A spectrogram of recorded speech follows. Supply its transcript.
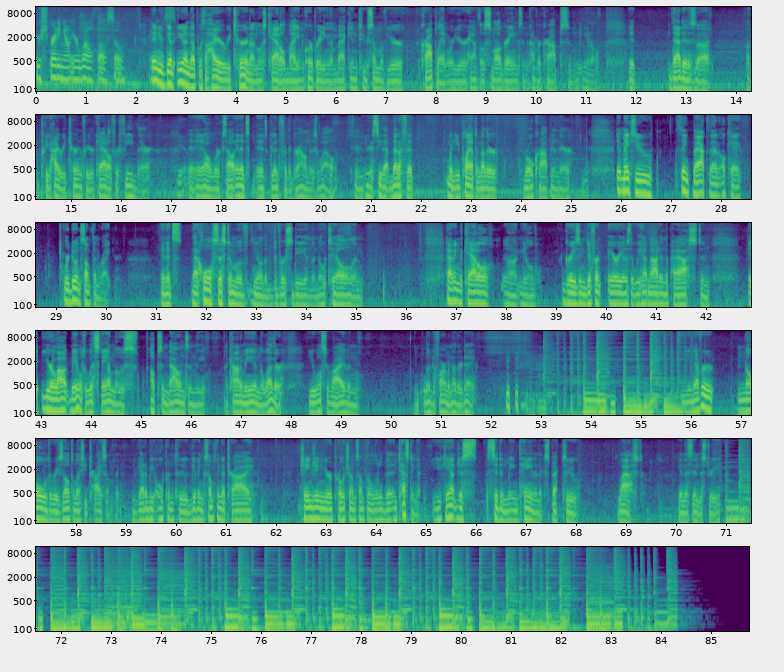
you're spreading out your wealth also I and you get you end up with a higher return on those cattle by incorporating them back into some of your cropland where you have those small grains and cover crops and you know it that is uh, a pretty high return for your cattle for feed there. Yeah. it, it all works out and it's it's good for the ground as well. And you're going to see that benefit when you plant another row crop in there. It makes you think back then okay we're doing something right. And it's that whole system of you know the diversity and the no-till and having the cattle uh, you know grazing different areas that we had not in the past. And it, you're allowed to be able to withstand those ups and downs in the economy and the weather. You will survive and live to farm another day. You never know the result unless you try something. You've got to be open to giving something a try, changing your approach on something a little bit, and testing it. You can't just sit and maintain and expect to last in this industry.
